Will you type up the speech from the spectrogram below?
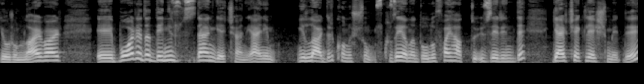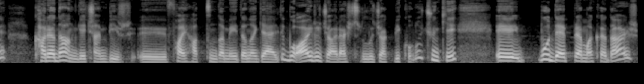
yorumlar var. E, bu arada denizden geçen yani yıllardır konuştuğumuz Kuzey Anadolu fay hattı üzerinde gerçekleşmedi. Karadan geçen bir e, fay hattında meydana geldi. Bu ayrıca araştırılacak bir konu. Çünkü e, bu depreme kadar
